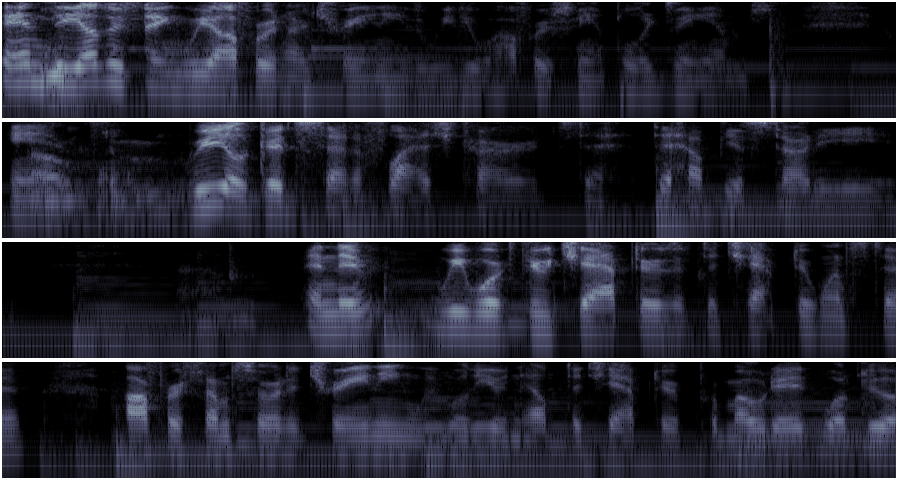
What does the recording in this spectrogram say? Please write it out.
And yeah. the other thing we offer in our trainings, we do offer sample exams and okay. some real good set of flashcards to, to help you study. Um, and they, we work through chapters. If the chapter wants to offer some sort of training, we will even help the chapter promote it. We'll do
